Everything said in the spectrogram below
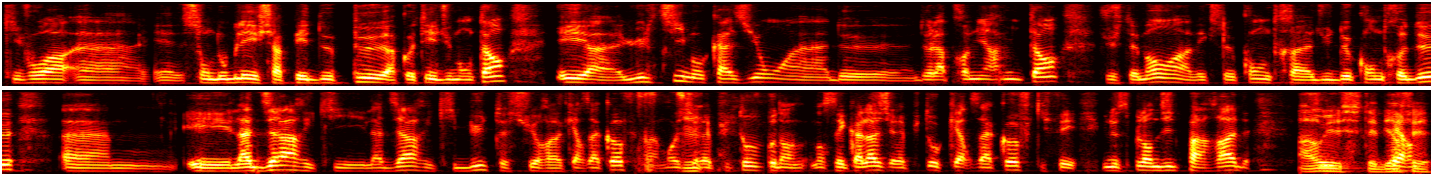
qui voit son doublé échapper de peu à côté du montant. Et l'ultime occasion de, de, la première mi-temps, justement, avec ce contre du 2 contre 2, et Lazar qui, Lazar qui bute sur Kerzakov. moi, je mm. plutôt, dans, dans ces cas-là, je dirais plutôt Kerzakov qui fait une splendide parade. Ah oui, c'était bien fait.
